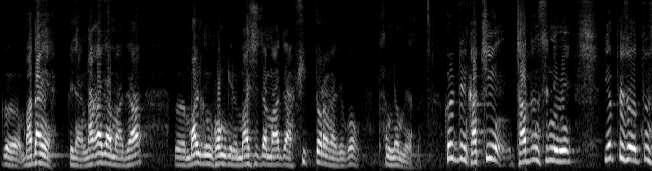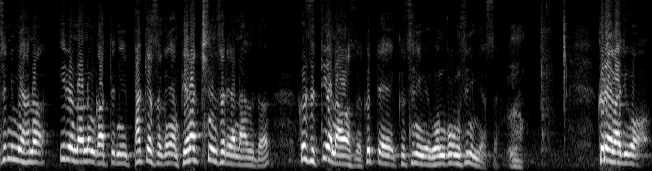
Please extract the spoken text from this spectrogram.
그 마당에 그냥 나가자마자 그 맑은 공기를 마시자마자 휙 돌아가지고 탁 넘어졌어. 그랬더니 같이 자던 스님이 옆에서 어떤 스님이 하나 일어나는 것 같더니 밖에서 그냥 벼락 치는 소리가 나거든. 그래서 뛰어나왔어. 그때 그 스님이 원공 스님이었어. 그래가지고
